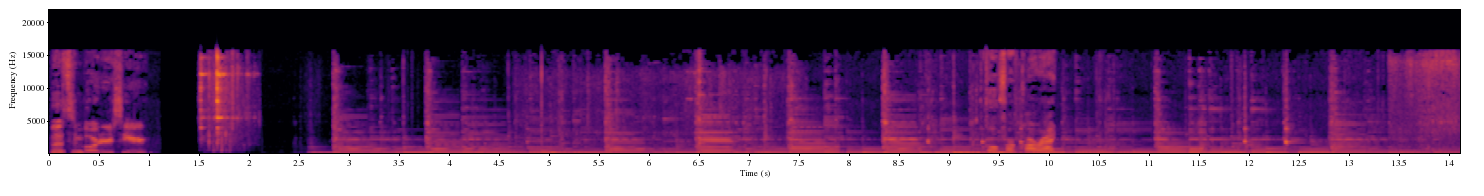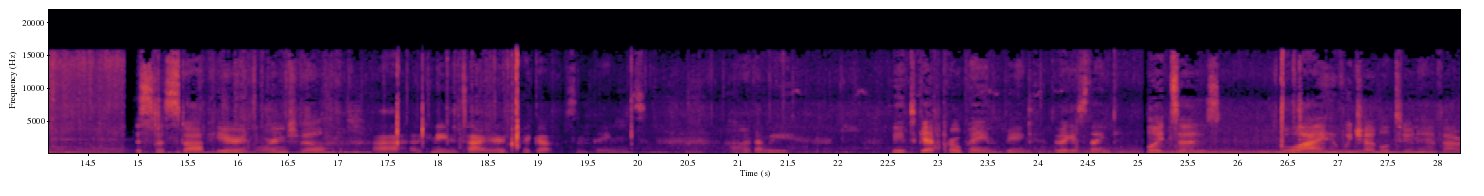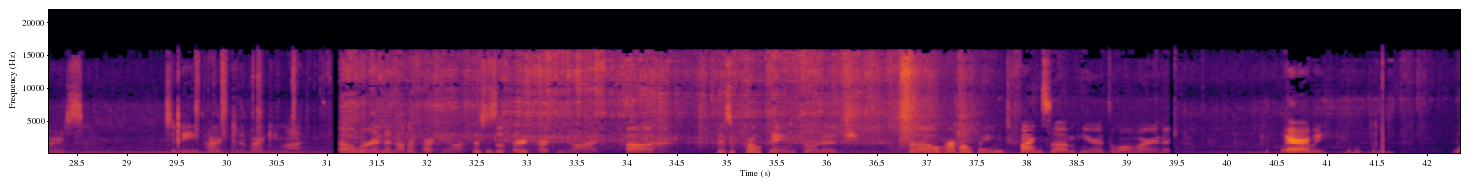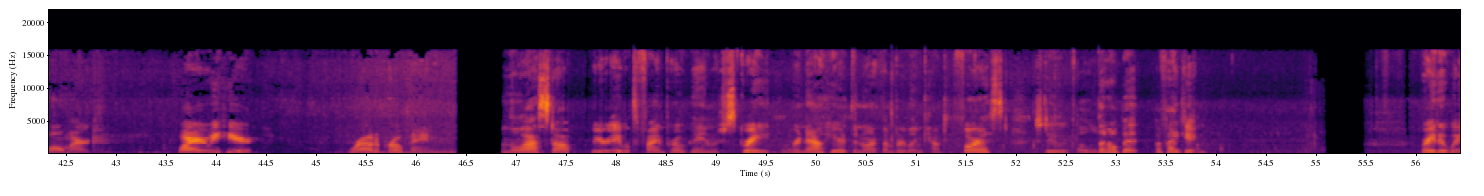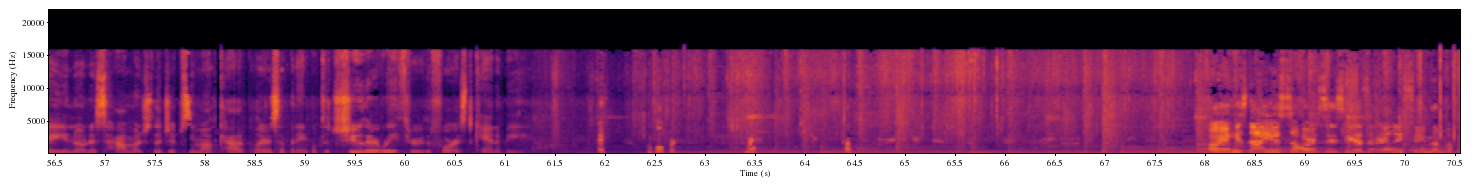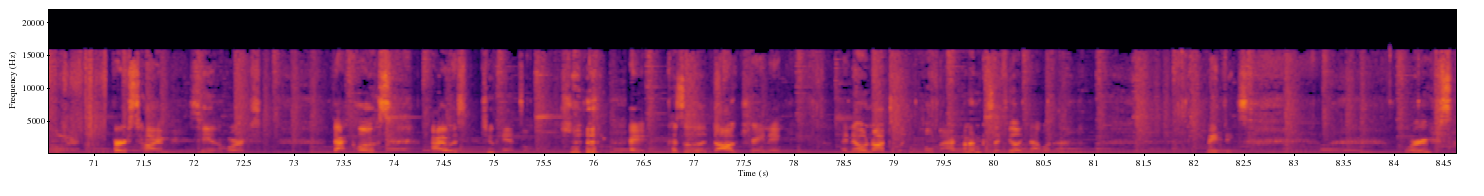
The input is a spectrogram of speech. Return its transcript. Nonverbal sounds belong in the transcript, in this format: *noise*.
Boots and Borders here. Going for a car ride? Just a stop here in Orangeville uh, at a Canadian Tire to pick up some things uh, that we need to get, propane being the biggest thing. Floyd says, why have we traveled two and a half hours to be parked in a parking lot? So we're in another parking lot. This is the third parking lot. Uh, *laughs* there's a propane shortage. So we're hoping to find some here at the Walmart. Where are we? Walmart. Why are we here? We're out of propane. On the last stop, we were able to find propane, which is great. We're now here at the Northumberland County Forest to do a little bit of hiking. Right away, you notice how much the gypsy moth caterpillars have been able to chew their way through the forest canopy. Hey, move over. Come here. Come. Okay, he's not used to horses. He hasn't really seen them before. First time seeing a horse that close. I was too handsome. *laughs* right, because of the dog training, I know not to like pull back on him because I feel like that would have made things worse.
